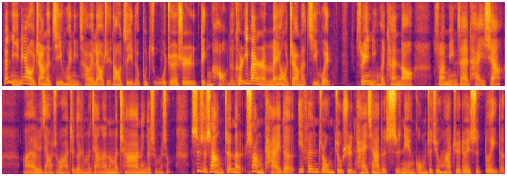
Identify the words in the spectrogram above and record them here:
但你一定要有这样的机会，你才会了解到自己的不足。我觉得是顶好的。可是，一般人没有这样的机会，所以你会看到。酸民在台下，啊，就讲说啊，这个怎么讲的那么差，那个什么什么。事实上，真的上台的一分钟就是台下的十年功，这句话绝对是对的。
